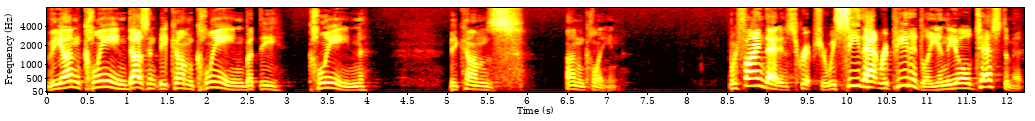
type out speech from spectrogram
the unclean doesn't become clean, but the clean becomes unclean. We find that in Scripture. We see that repeatedly in the Old Testament.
